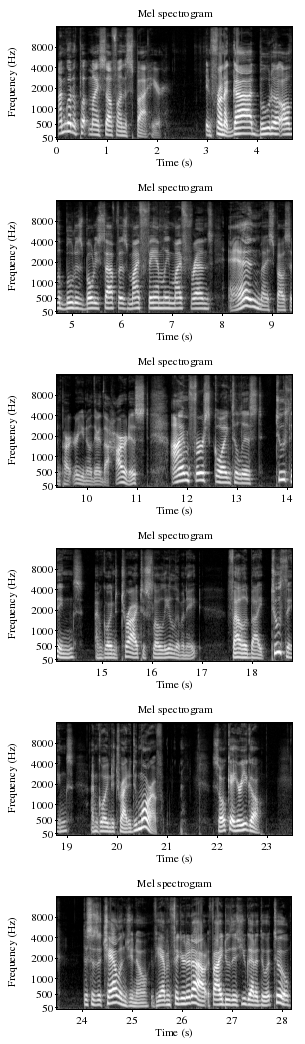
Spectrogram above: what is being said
I'm going to put myself on the spot here. In front of God, Buddha, all the Buddhas, Bodhisattvas, my family, my friends, and my spouse and partner, you know, they're the hardest. I'm first going to list two things I'm going to try to slowly eliminate, followed by two things I'm going to try to do more of. So, okay, here you go. This is a challenge, you know. If you haven't figured it out, if I do this, you got to do it too.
